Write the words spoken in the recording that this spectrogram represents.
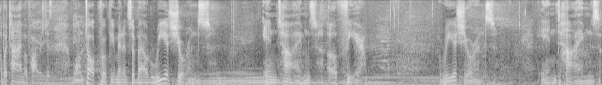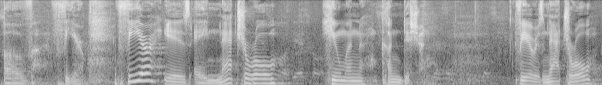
of a time of harvest. Just want to talk for a few minutes about reassurance in times of fear. Reassurance in times of fear. Fear is a natural human condition. Fear is natural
